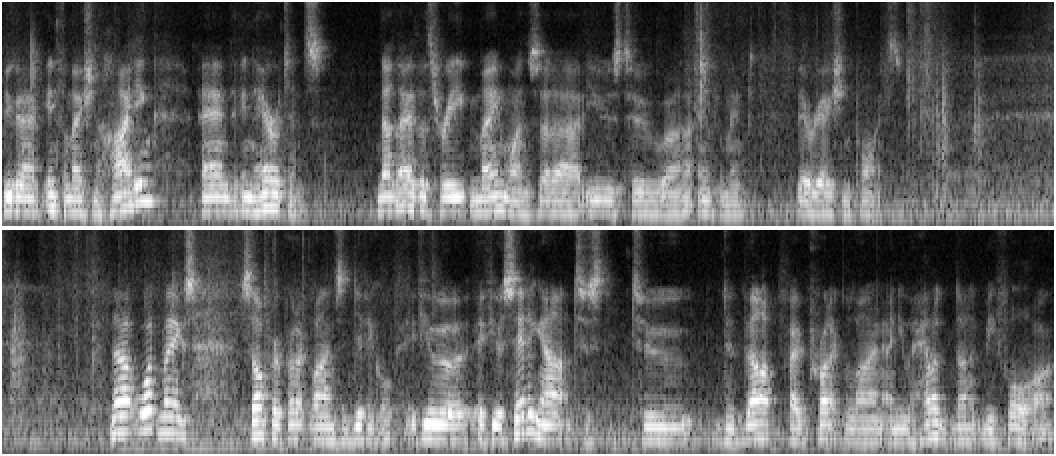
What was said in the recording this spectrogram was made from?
You can have information hiding and inheritance. Now they are the three main ones that are used to uh, implement variation points. Now what makes software product lines are difficult. If you're, if you're setting out to, to develop a product line and you haven't done it before,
